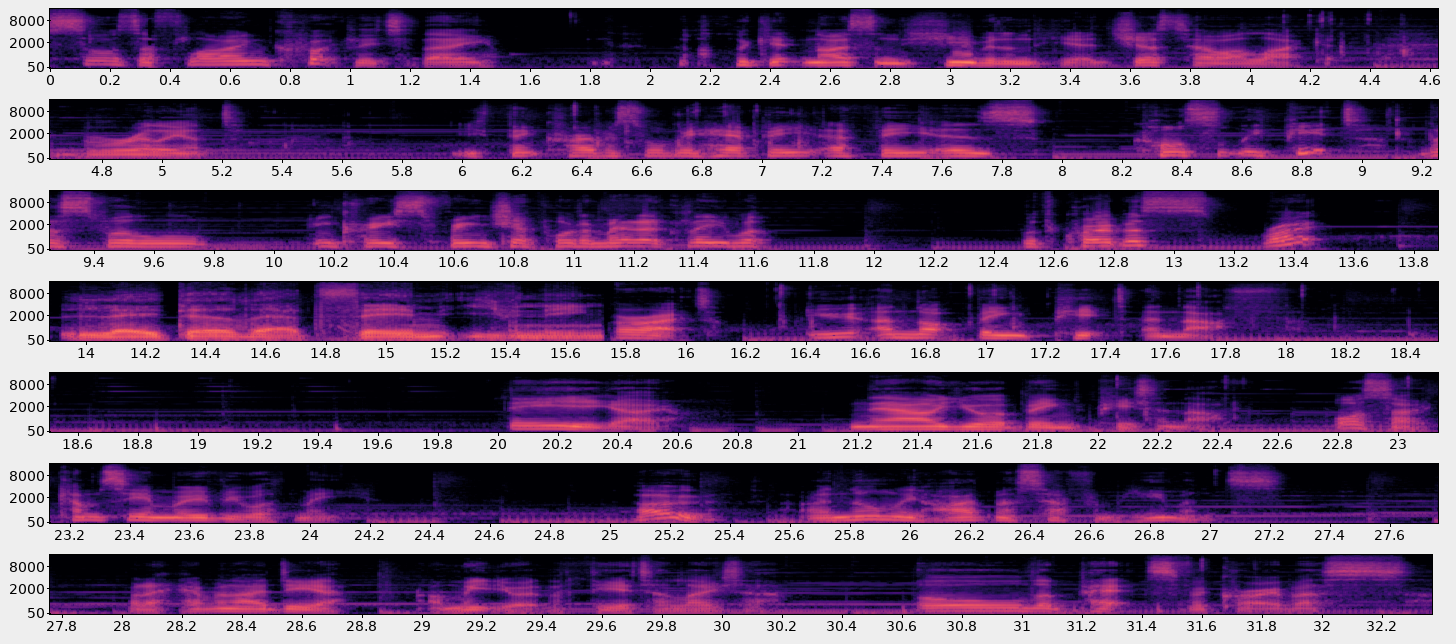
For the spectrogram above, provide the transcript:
swords are flowing quickly today. I'll get nice and humid in here, just how I like it. Brilliant. You think Krobus will be happy if he is constantly pet? This will increase friendship automatically with with Krobus, right? Later that same evening. Alright, you are not being pet enough. There you go. Now you are being pet enough. Also, come see a movie with me. Oh, I normally hide myself from humans. But I have an idea. I'll meet you at the theatre later. All the pets for Krobus.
